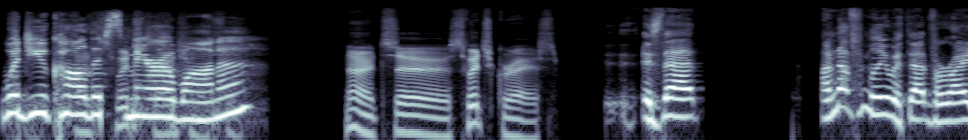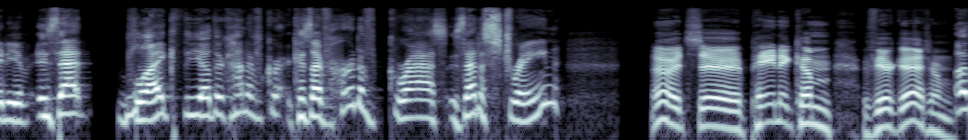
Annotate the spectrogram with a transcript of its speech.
would you call Uh, this marijuana? No, it's uh, switchgrass. Is that? I'm not familiar with that variety of. Is that like the other kind of grass? Because I've heard of grass. Is that a strain? No, it's uh, Panicum virgatum. Uh,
